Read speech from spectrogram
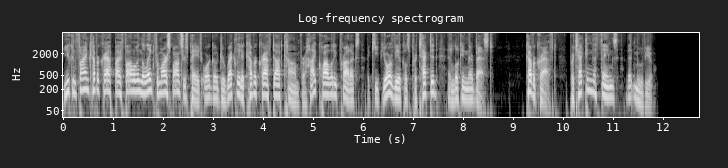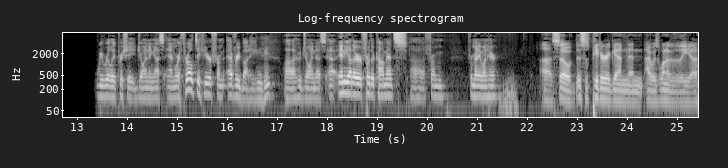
You can find Covercraft by following the link from our sponsors page or go directly to covercraft.com for high quality products that keep your vehicles protected and looking their best. Covercraft, protecting the things that move you. We really appreciate you joining us, and we're thrilled to hear from everybody uh, who joined us. Uh, any other further comments uh, from from anyone here? Uh, so this is Peter again, and I was one of the, uh,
